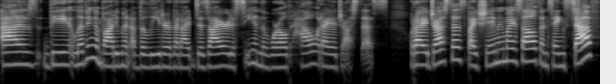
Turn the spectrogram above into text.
As the living embodiment of the leader that I desire to see in the world, how would I address this? Would I address this by shaming myself and saying, Stef,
